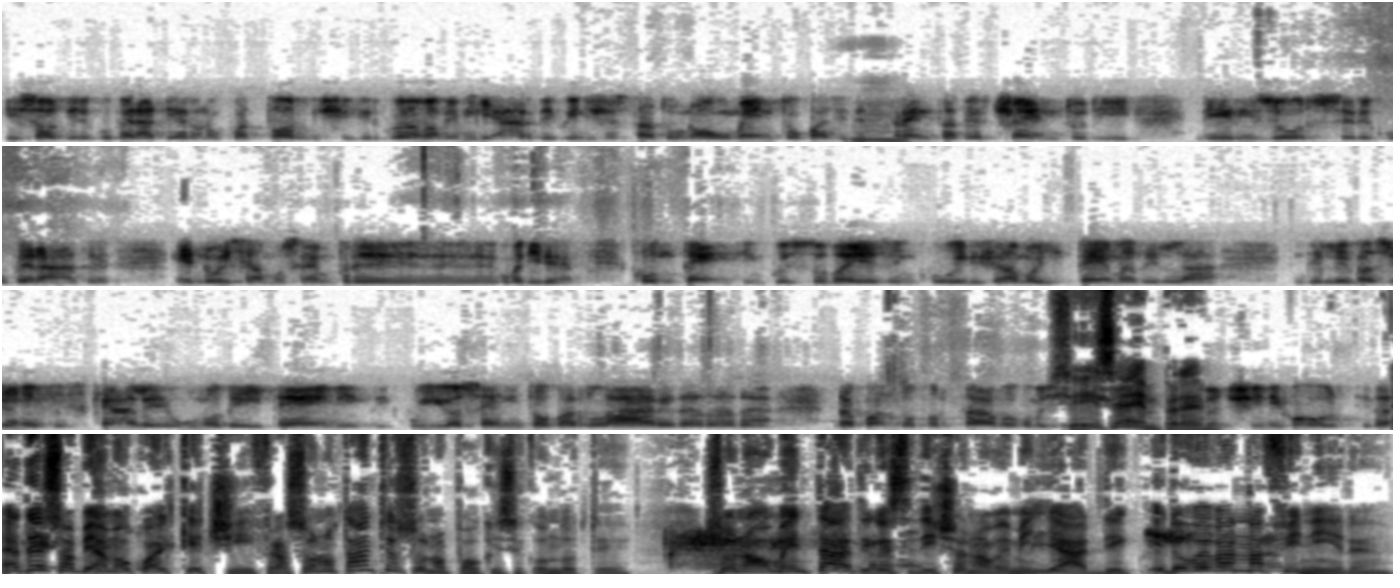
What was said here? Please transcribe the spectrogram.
i soldi recuperati erano 14,9 miliardi, quindi c'è stato un aumento quasi del 30% mm. di, di risorse recuperate e noi siamo sempre dire, contenti in questo paese in cui diciamo, il tema della dell'evasione fiscale è uno dei temi di cui io sento parlare da, da, da, da quando portavo come si sì, dice, sempre. corti. e adesso abbiamo qualche cifra, sono tanti o sono pochi secondo te? Sono aumentati eh, questi 19 miliardi e dove vanno a finire?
